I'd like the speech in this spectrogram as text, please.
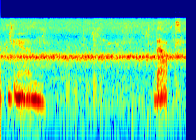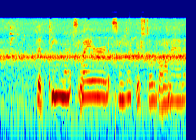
back again. About 15 minutes later, it seems like they're still going at it.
